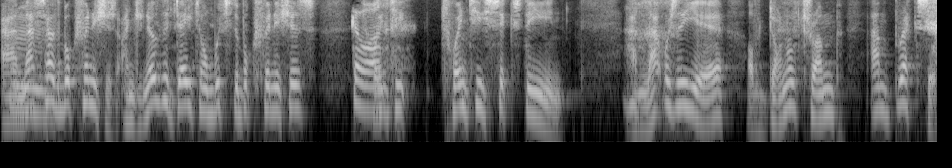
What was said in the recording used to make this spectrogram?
And mm. that's how the book finishes. And do you know the date on which the book finishes? Go 20, on. 2016. And that was the year of Donald Trump and Brexit.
